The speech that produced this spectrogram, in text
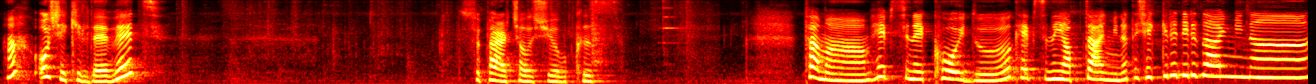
Hah, o şekilde evet. Süper çalışıyor bu kız. Tamam. Hepsine koyduk. Hepsini yaptı Almina. Teşekkür ederiz Almina.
